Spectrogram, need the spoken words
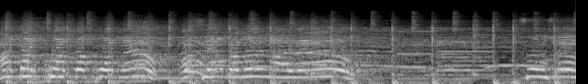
อะหมดขวดหมดขวดแล้วขอเสียงประเมินหน่อยแล้วสู้สู้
